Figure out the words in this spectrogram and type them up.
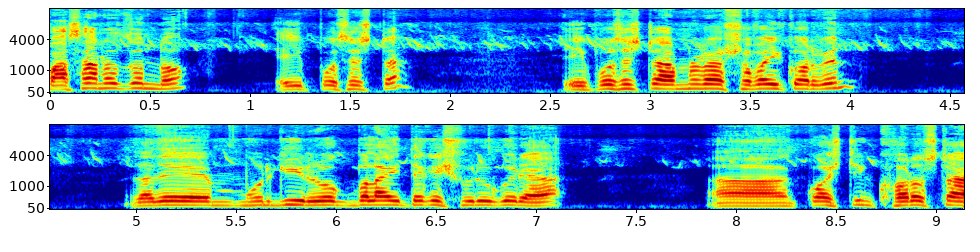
বাঁচানোর জন্য এই প্রসেসটা এই প্রসেসটা আপনারা সবাই করবেন। যাতে মুরগির রোগ বালাই থেকে শুরু করে কস্টিং খরচটা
